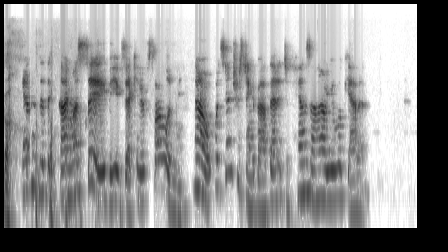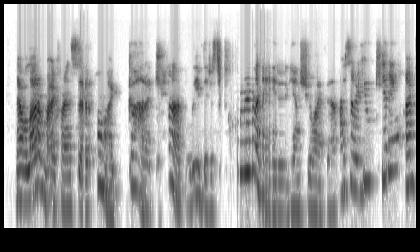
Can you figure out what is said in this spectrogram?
Oh. and the, the, I must say, the executive followed me. Now, what's interesting about that, it depends on how you look at it. Now, a lot of my friends said, Oh my God, I cannot believe they just discriminated against you like that. I said, Are you kidding? I'm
